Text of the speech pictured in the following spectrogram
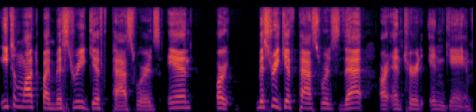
each unlocked by mystery gift passwords and or mystery gift passwords that are entered in game.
